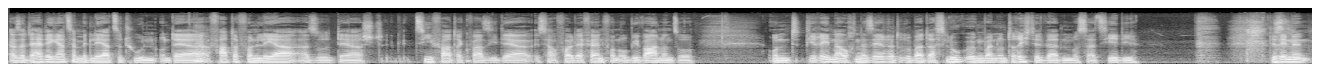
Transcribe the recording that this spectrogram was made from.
also der hat die ganze Zeit mit Lea zu tun und der Ja. Vater von Lea, also der Ziehvater quasi, der ist ja auch voll der Fan von Obi-Wan und so. Und die reden auch in der Serie drüber, dass Luke irgendwann unterrichtet werden muss als Jedi. Die reden,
